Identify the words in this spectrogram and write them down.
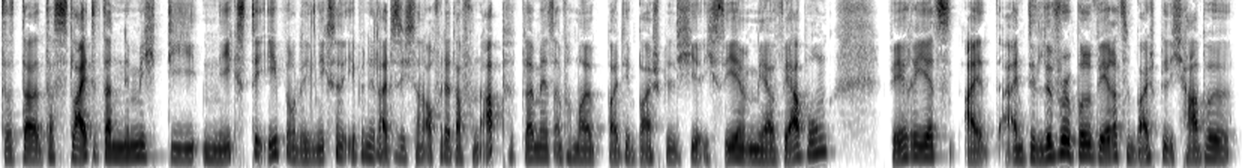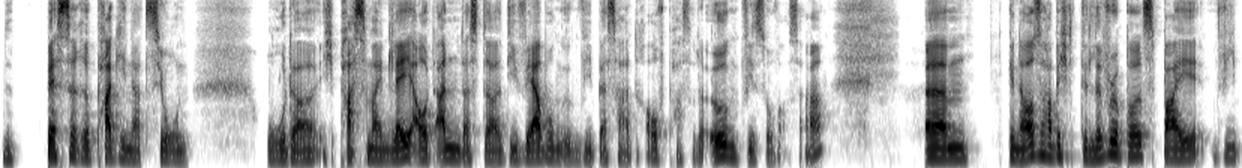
das, das, leitet dann nämlich die nächste Ebene oder die nächste Ebene leitet sich dann auch wieder davon ab. Bleiben wir jetzt einfach mal bei dem Beispiel hier. Ich sehe mehr Werbung. Wäre jetzt ein, ein Deliverable, wäre zum Beispiel, ich habe eine bessere Pagination oder ich passe mein Layout an, dass da die Werbung irgendwie besser drauf passt oder irgendwie sowas. Ja? Ähm, Genauso habe ich Deliverables bei, wie,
